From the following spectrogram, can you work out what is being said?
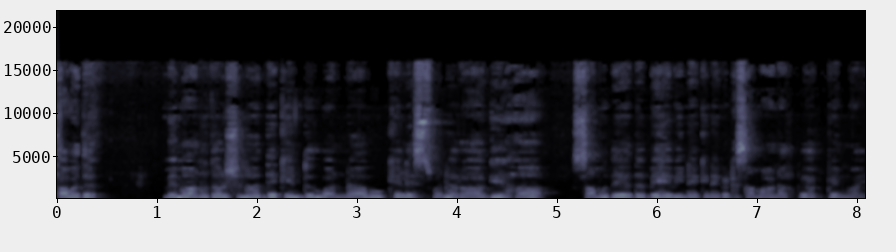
තවද මෙම අනුදර්ශනා දෙකෙන් දුරවන්නා වූ කෙලෙස් වන රාගය හා සමුදයද බෙහෙවින් එකිනෙකට සමානත්වයක් පෙන්වයි.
